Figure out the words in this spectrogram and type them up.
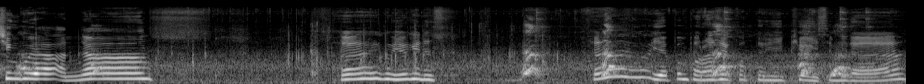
친구야 안녕. 아이고 여기는 아이고 예쁜 보라색 꽃들이 피어 있습니다.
